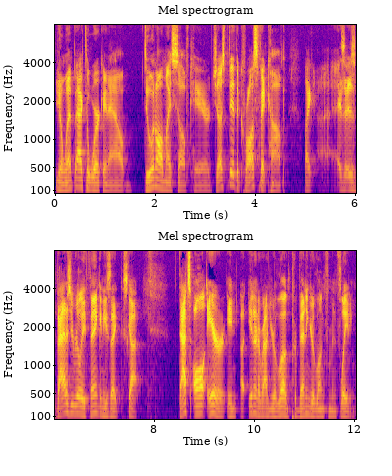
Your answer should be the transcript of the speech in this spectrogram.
You know, went back to working out, doing all my self care, just did the CrossFit comp. Like, as, as bad as you really think. And he's like, Scott, That's all air in uh, in and around your lung, preventing your lung from inflating.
